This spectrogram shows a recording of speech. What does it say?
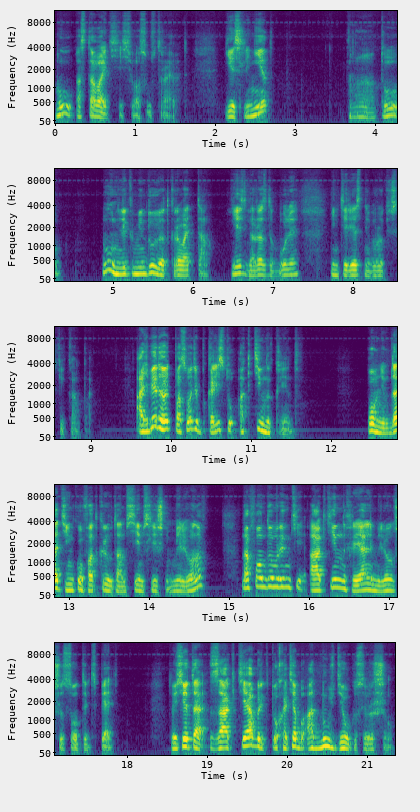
ну, оставайтесь, если вас устраивает. Если нет, а, то, ну, не рекомендую открывать там. Есть гораздо более интересные брокерские компании. А теперь давайте посмотрим по количеству активных клиентов. Помним, да, Тиньков открыл там 7 с лишним миллионов на фондовом рынке, а активных реально миллион шестьсот тридцать пять. То есть это за октябрь, кто хотя бы одну сделку совершил.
